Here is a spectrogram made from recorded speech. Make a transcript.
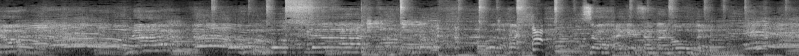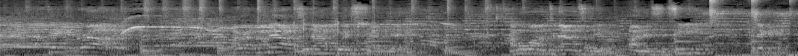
No? No? Hush. So, I guess I'm at home then. Take it raw. All right, let me ask you that question then. I'm want to answer it honestly. See? Check it.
